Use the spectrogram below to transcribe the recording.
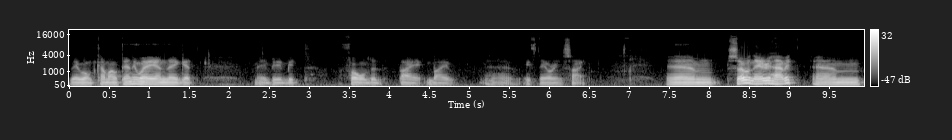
they won't come out anyway and they get maybe a bit folded by by uh, if they are inside. Um, so there you have it. Um,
